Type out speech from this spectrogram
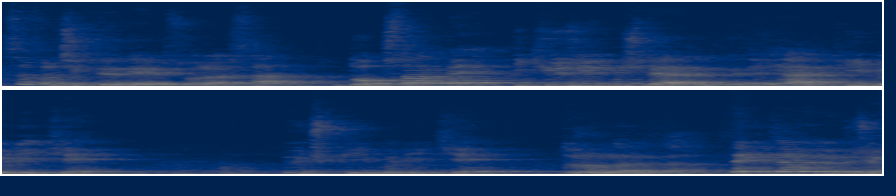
0 çıktığı değeri sorarsa 90 ve 270 değerlerindedir. Yani pi bölü 2, 3 pi bölü 2 durumlarında. Denkleme dökecek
